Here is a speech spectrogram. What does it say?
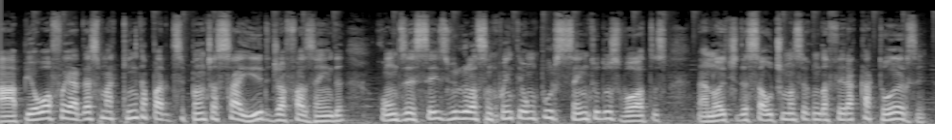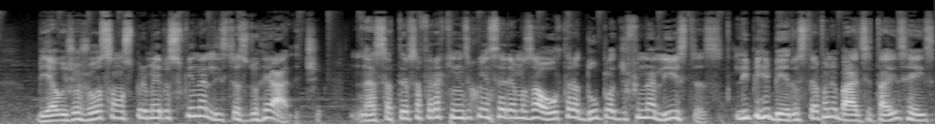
A Pioa foi a 15ª participante a sair de A Fazenda, com 16,51% dos votos na noite dessa última segunda-feira 14. Biel e Jojo são os primeiros finalistas do reality. Nessa terça-feira 15 conheceremos a outra dupla de finalistas. Lipe Ribeiro, Stephanie Bates e Thaís Reis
